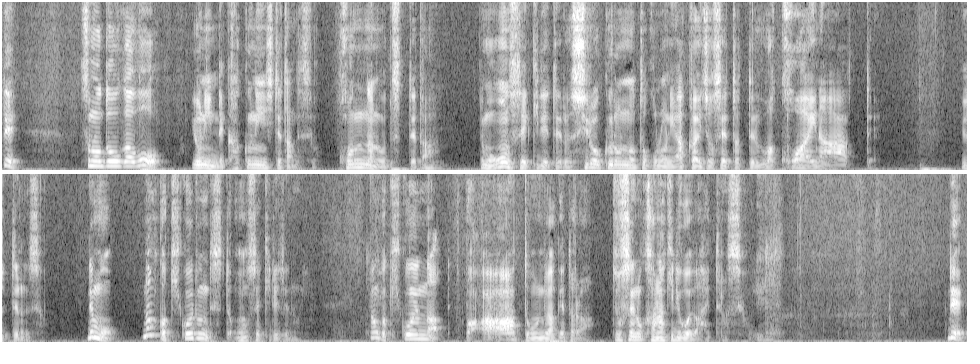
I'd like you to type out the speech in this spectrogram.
で、その動画を4人で確認してたんですよ。こんなの映ってた。でも音声切れてる白黒のところに赤い女性立ってる。うわ、怖いなーって言ってるんですよ。でも、なんか聞こえるんですって、音声切れてるのに。なんか聞こえんなって。バーって音量開けたら、女性の金切り声が入ってるんですよ。で、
